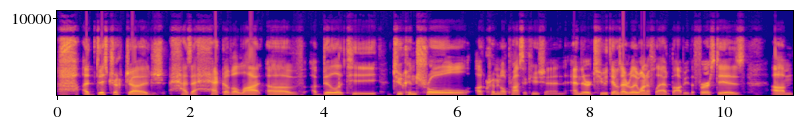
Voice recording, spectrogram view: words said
a district judge has a heck of a lot of ability to control a criminal prosecution, and there are two things I really want to flag, Bobby. The first is um,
